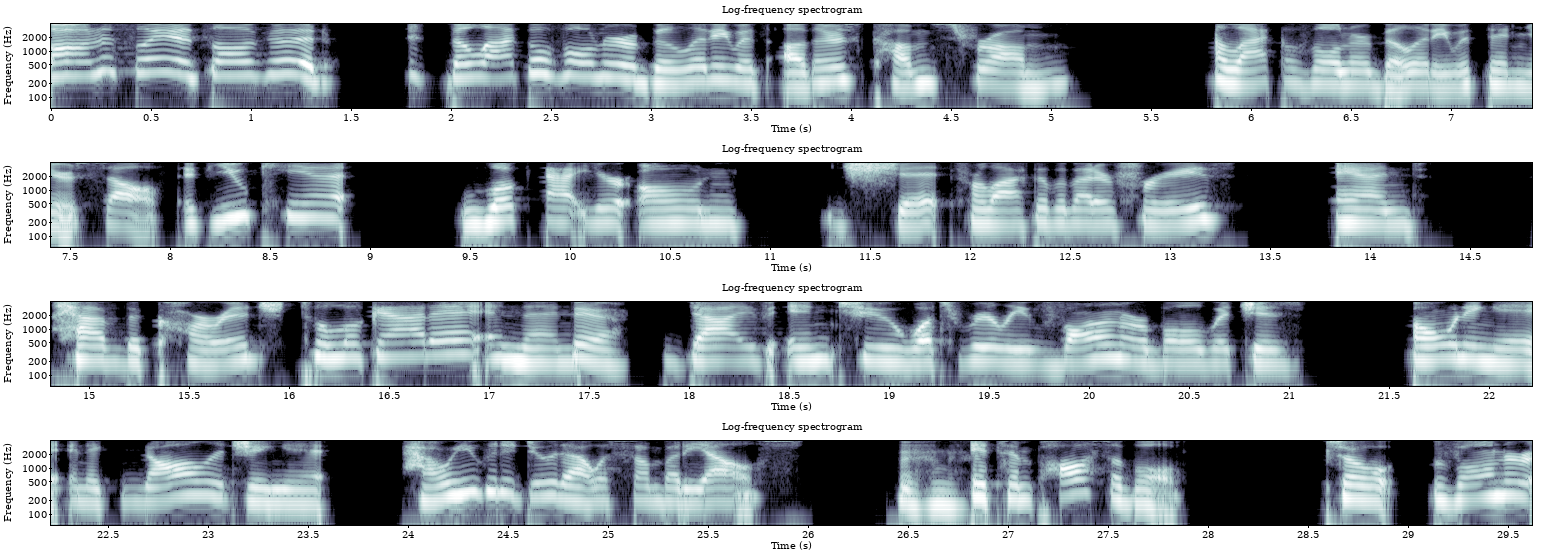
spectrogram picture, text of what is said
Honestly, it's all good. The lack of vulnerability with others comes from a lack of vulnerability within yourself. If you can't look at your own shit, for lack of a better phrase, and have the courage to look at it and then Yeah. Dive into what's really vulnerable, which is owning it and acknowledging it, how are you going to do that with somebody else? Mm-hmm. It's impossible. So, vulner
